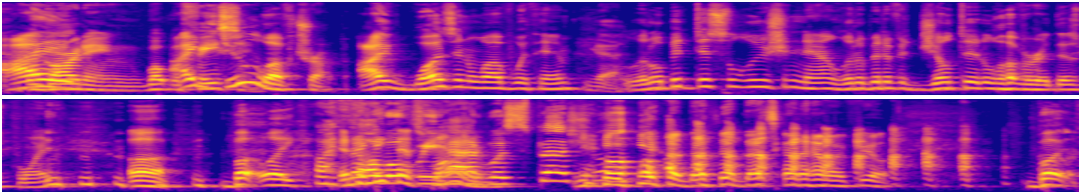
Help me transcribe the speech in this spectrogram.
I- regarding what we're I facing. do love Trump. I was in love with him. Yeah. A little bit disillusioned now, a little bit of a jilted lover at this point. uh, but like, I and thought I think what we fine. had was special. yeah, that's that's kind of how I feel. But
